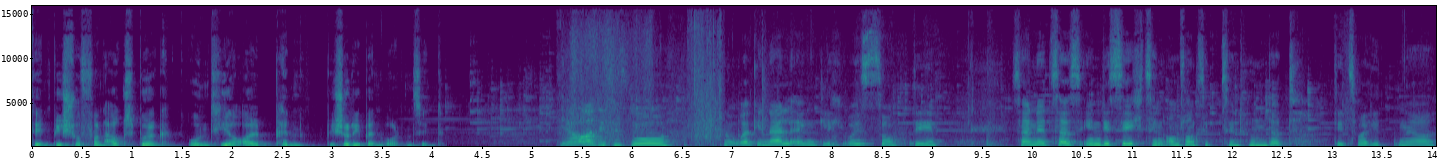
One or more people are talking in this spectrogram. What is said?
den Bischof von Augsburg und hier Alpen beschrieben worden sind. Ja, das ist so, so original eigentlich alles so. Die sind jetzt aus Ende 16, Anfang 1700, die zwei Hütten, ja.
